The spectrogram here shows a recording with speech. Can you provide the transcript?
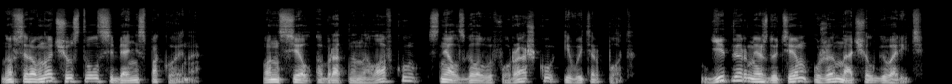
но все равно чувствовал себя неспокойно. Он сел обратно на лавку, снял с головы фуражку и вытер пот. Гитлер, между тем, уже начал говорить.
